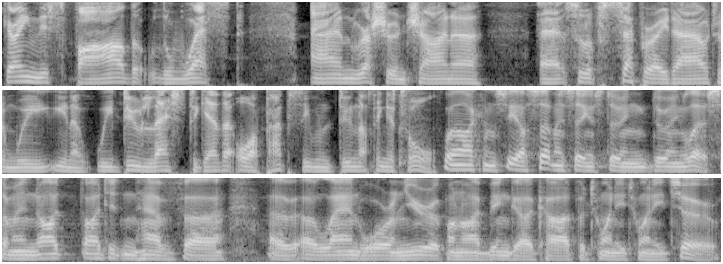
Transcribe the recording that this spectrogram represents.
going this far, the, the West and Russia and China? Uh, sort of separate out and we, you know, we do less together or perhaps even do nothing at all? Well, I can see, I certainly see us doing doing less. I mean, I, I didn't have uh, a, a land war in Europe on my bingo card for 2022.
